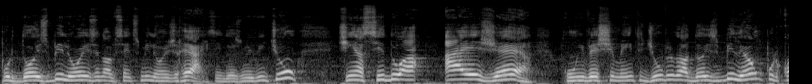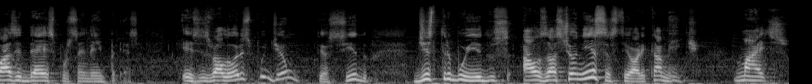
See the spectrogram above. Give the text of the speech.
por 2 bilhões e 900 milhões de reais. Em 2021, tinha sido a AEGEA, com investimento de 1,2 bilhão por quase 10% da empresa esses valores podiam ter sido distribuídos aos acionistas, teoricamente, mas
